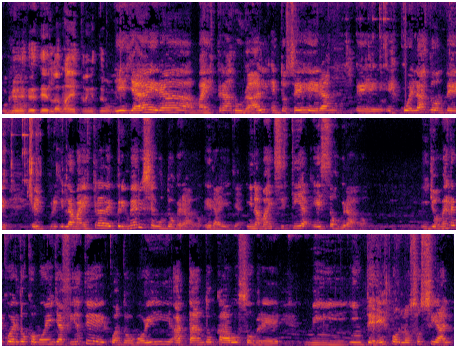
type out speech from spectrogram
porque es la maestra en este momento. Y ella era maestra rural, entonces eran eh, escuelas donde la maestra de primero y segundo grado era ella y nada más existía esos grados y yo me recuerdo como ella, fíjate, cuando voy atando cabos sobre mi interés por lo social,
